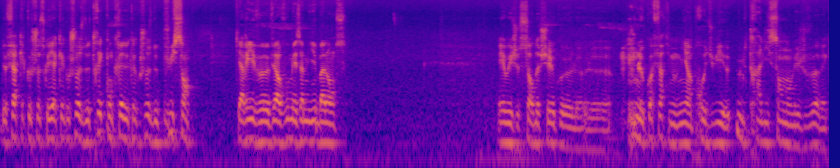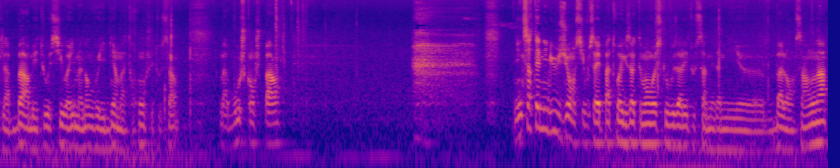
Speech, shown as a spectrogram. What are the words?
de faire quelque chose, qu'il y a quelque chose de très concret, de quelque chose de puissant qui arrive vers vous, mes amis et balance. Et oui, je sors de chez le, coiffeur qui m'a mis un produit ultra lissant dans les cheveux avec la barbe et tout aussi. Vous voyez, maintenant vous voyez bien ma tronche et tout ça ma bouche quand je parle. Il y a une certaine illusion si vous ne savez pas trop exactement où est-ce que vous allez tout ça, mes amis euh, balance. Hein. On a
